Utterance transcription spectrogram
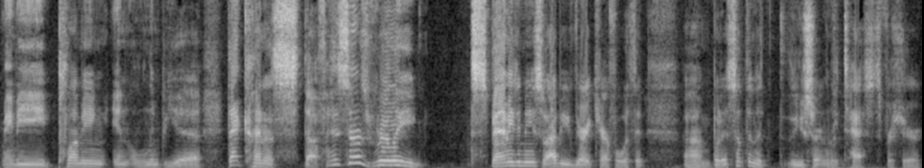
maybe plumbing in Olympia, that kind of stuff. It sounds really spammy to me, so I'd be very careful with it. Um, but it's something that you certainly test for sure.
